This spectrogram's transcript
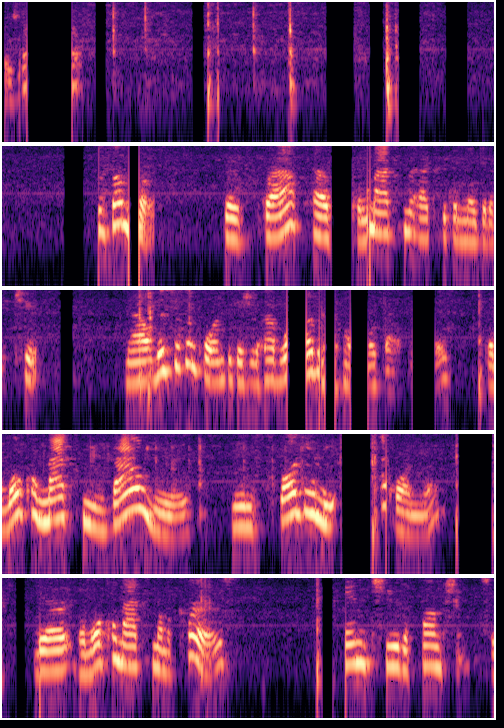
There's your the summary. The graph has a maximum x equal negative 2. Now, this is important because you'll have what look at. The local maximum value means plug in the x coordinate where the local maximum occurs into the function. So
